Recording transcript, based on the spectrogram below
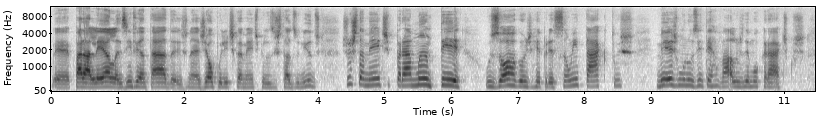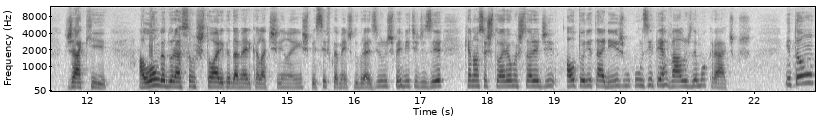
é, paralelas, inventadas né, geopoliticamente pelos Estados Unidos, justamente para manter os órgãos de repressão intactos, mesmo nos intervalos democráticos, já que a longa duração histórica da América Latina, e especificamente do Brasil, nos permite dizer que a nossa história é uma história de autoritarismo com os intervalos democráticos. Então,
